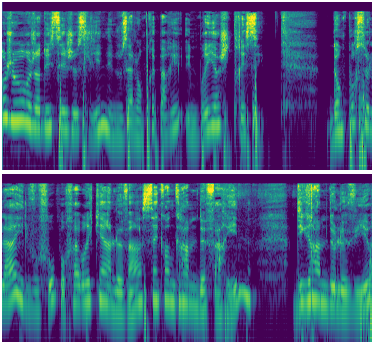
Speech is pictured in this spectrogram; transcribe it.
Bonjour, aujourd'hui c'est Jocelyne et nous allons préparer une brioche tressée. Donc pour cela, il vous faut pour fabriquer un levain 50 g de farine, 10 g de levure,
